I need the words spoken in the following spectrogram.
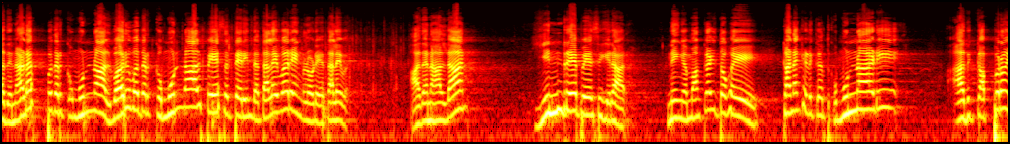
அது நடப்பதற்கு முன்னால் வருவதற்கு முன்னால் பேச தெரிந்த தலைவர் எங்களுடைய தலைவர். அதனால்தான் இன்றே பேசுகிறார். நீங்கள் மக்கள் தொகை கணக்கெடுக்கிறதுக்கு முன்னாடி அதுக்கப்புறம்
